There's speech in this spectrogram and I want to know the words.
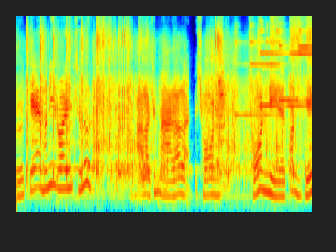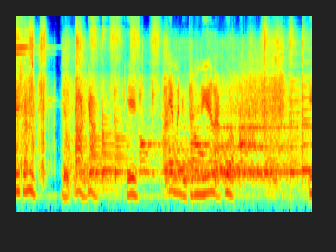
เออแกมานี่หน่อยเลยเอาล่ะฉันมาแล้วล่ะช้อนช้อนนี่แหละตั้งเคฉันย่าย่าโอเคเนี่ยมันอยู่ทางนี้แหละพวกอี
